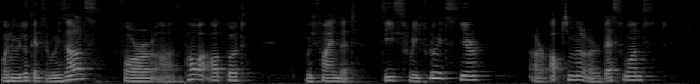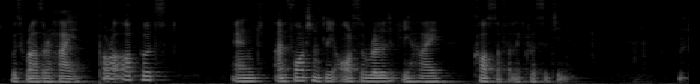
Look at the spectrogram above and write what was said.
When we look at the results for uh, the power output, we find that these three fluids here are optimal or the best ones with rather high power outputs and unfortunately also relatively high cost of electricity.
